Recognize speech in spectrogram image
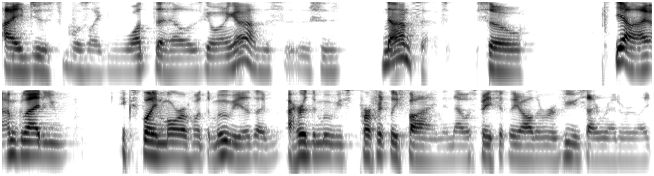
I just was like, what the hell is going on? This this is nonsense. So yeah, I, I'm glad you explain more of what the movie is. I, I heard the movie's perfectly fine, and that was basically all the reviews I read were like,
